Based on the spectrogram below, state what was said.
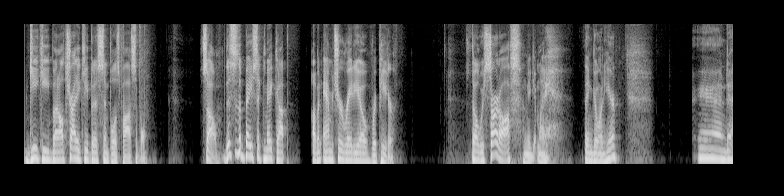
geeky, but I'll try to keep it as simple as possible. So this is the basic makeup of an amateur radio repeater. So we start off, let me get my thing going here. And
